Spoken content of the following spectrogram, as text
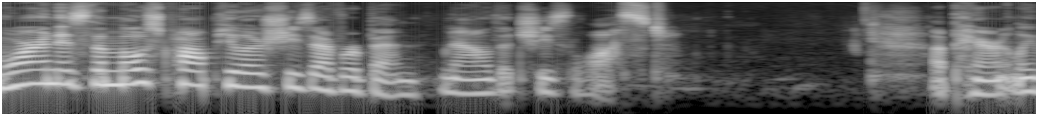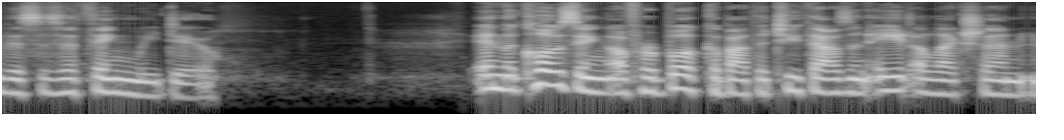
Warren is the most popular she's ever been now that she's lost. Apparently, this is a thing we do. In the closing of her book about the 2008 election,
